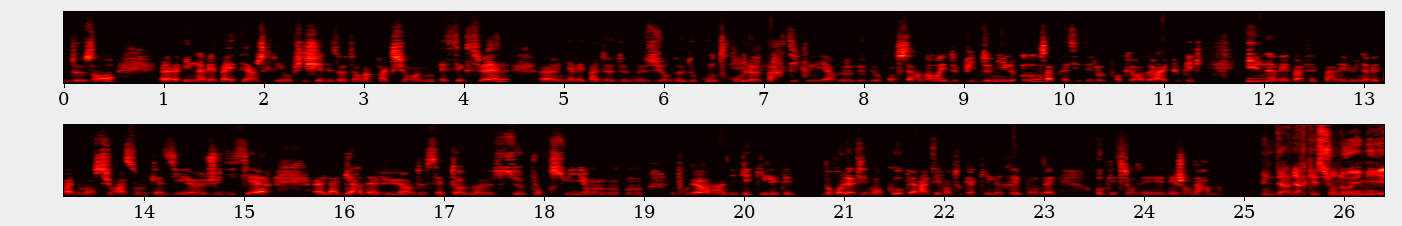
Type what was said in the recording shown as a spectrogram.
deux ans. il n'avait pas été inscrit au fichier des auteurs d'infractions sexuelles. il n'y avait pas de, de mesure de, contrôle particulière le concernant et depuis 2011, a précisé le procureur de la République, il n'avait pas fait parler lui, n'avait pas de mention à son casier euh, judiciaire. Euh, la garde à vue hein, de cet homme euh, se poursuit. le procureur a indiqué qu'il était relativement coopératif, en tout cas qu'il répondait aux questions des, gendarmes. Une dernière question, Noémie.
